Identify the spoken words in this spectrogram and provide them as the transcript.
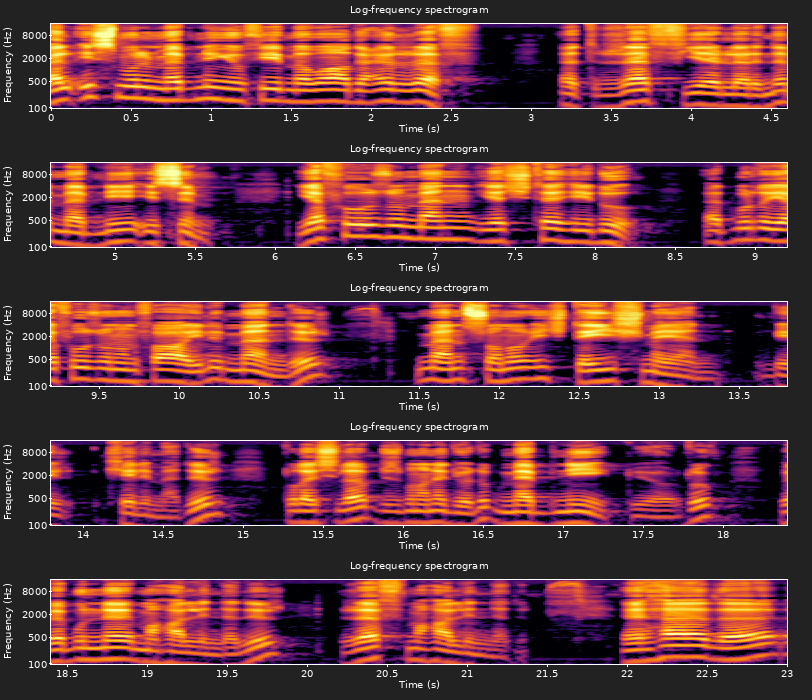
el ismul mebniyu fi mevadi'ir ref. Evet ref yerlerinde mebni isim. Yefuzu men yeçtehidu. Evet burada yefuzunun faili mendir. Men sonu hiç değişmeyen bir kelimedir. Dolayısıyla biz buna ne diyorduk? Mebni diyorduk. Ve bu ne mahallindedir? Ref mahallindedir. E, hâze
